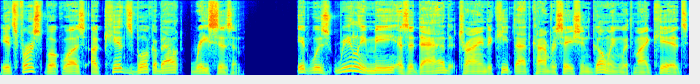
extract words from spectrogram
Its first book was a kids' book about racism. It was really me as a dad trying to keep that conversation going with my kids,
